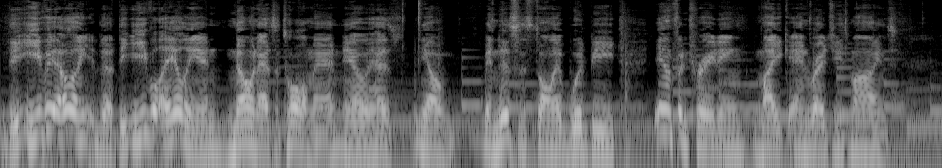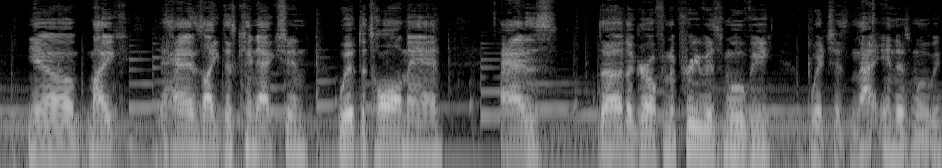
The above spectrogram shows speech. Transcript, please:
the evil alien, the, the evil alien known as the Tall Man, you know, has you know in this installment would be infiltrating Mike and Reggie's minds. You know, Mike has like this connection with the Tall Man as the the girl from the previous movie, which is not in this movie,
